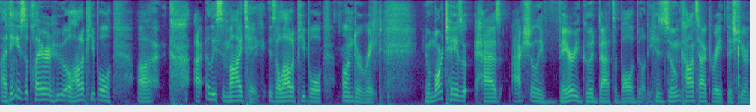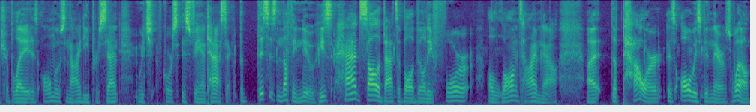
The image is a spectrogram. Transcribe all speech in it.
I think he's a player who a lot of people, uh, at least in my take, is a lot of people underrate. You know, Marte has actually very good bat to ball ability. His zone contact rate this year in AAA is almost 90%, which of course is fantastic. But this is nothing new. He's had solid bat to ball ability for a long time now. Uh, the power has always been there as well.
